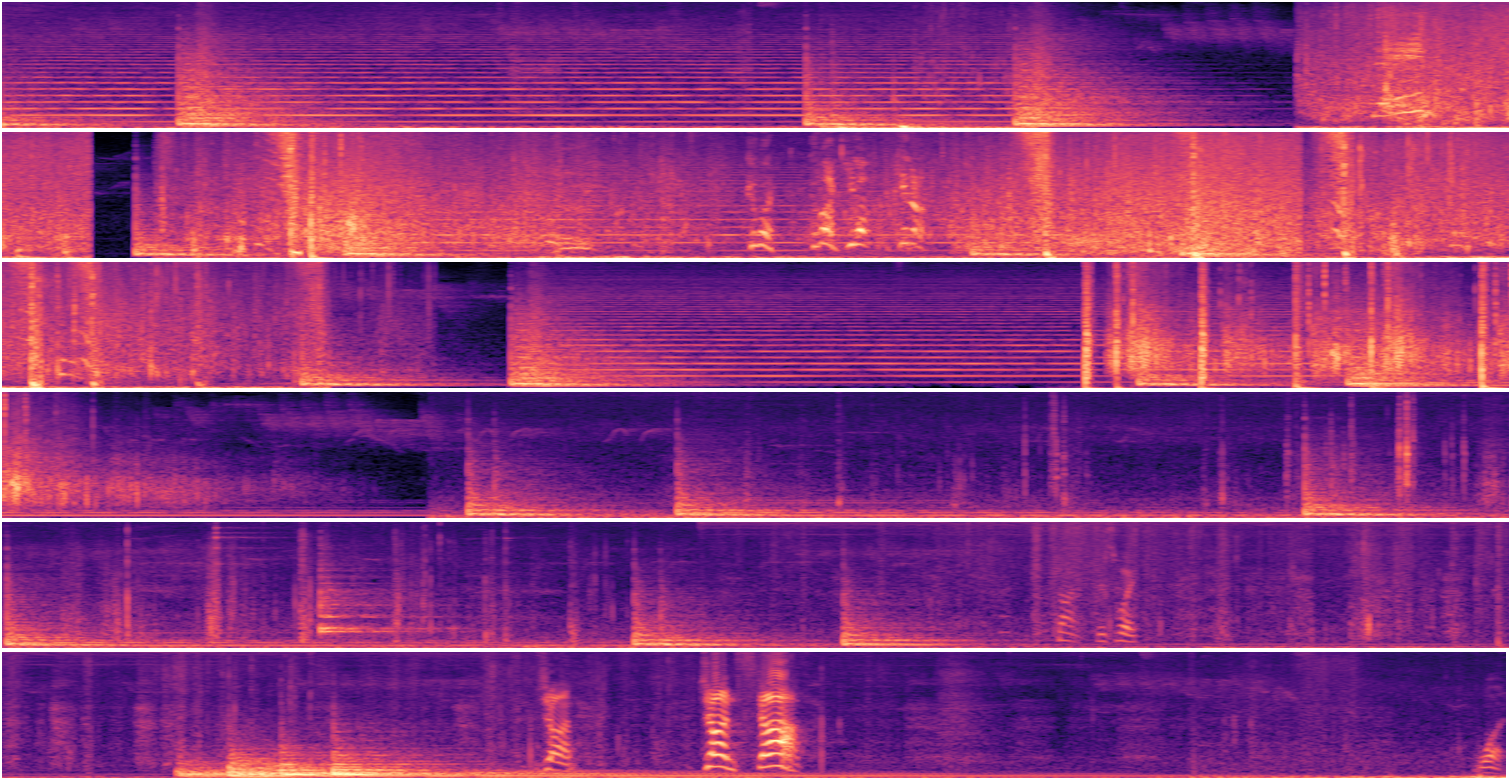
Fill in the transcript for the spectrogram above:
Come on, come on, get John, this way. John! John, stop! What?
